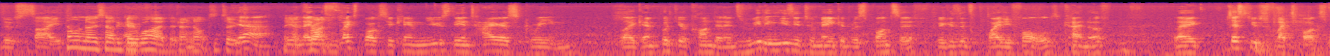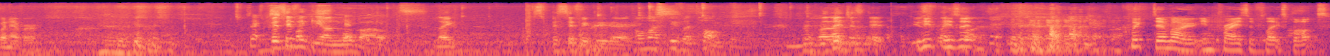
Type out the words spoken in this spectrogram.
the site. No one knows how to go And- wide. They don't know what to do. Yeah, and with. Flexbox you can use the entire screen like and put your content. It's really easy to make it responsive because it's by default, kind of. Like just use Flexbox whenever. Flex Specifically on mobile. Like specifically there. Almost give a talk. Well, I just did. Use Here's a quick demo in praise of Flexbox.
